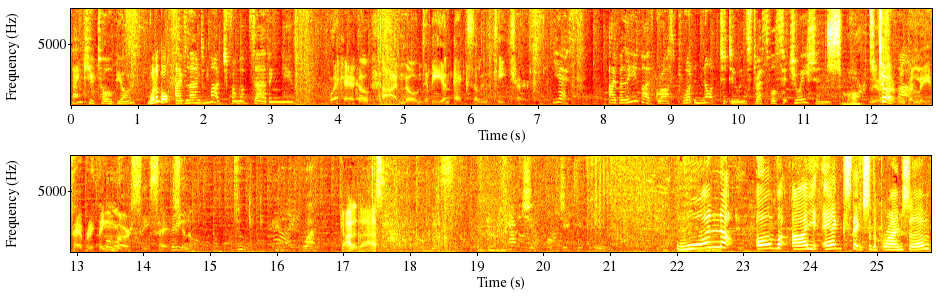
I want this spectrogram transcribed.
Thank you, Torbjorn. Winnable. I've learned much from observing you. Well, I'm known to be an excellent teacher. Yes, I believe I've grasped what not to do in stressful situations. Smart. You Tuh. shouldn't believe everything Mercy says, you know. Got his ass. One of IX thanks to the Prime sub.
